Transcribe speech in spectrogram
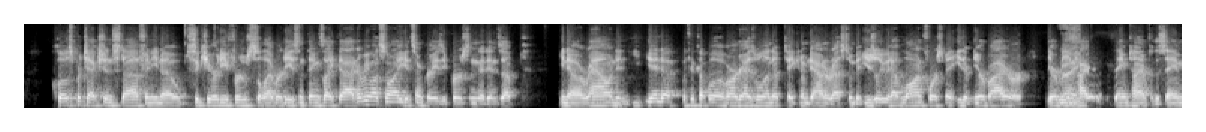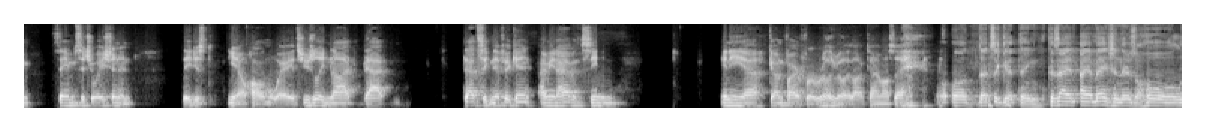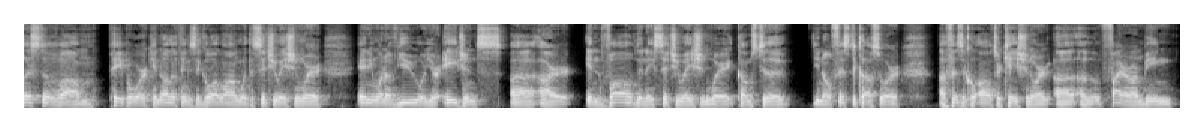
close protection stuff and you know security for celebrities and things like that. And every once in a while, you get some crazy person that ends up you know around, and you end up with a couple of our guys. will end up taking them down, arrest them. But usually, we have law enforcement either nearby or they're being right. hired at the same time for the same same situation, and they just you know haul them away. It's usually not that that significant. I mean, I haven't seen any uh, gunfire for a really, really long time. I'll say. well, that's a good thing because I, I imagine there's a whole list of um, paperwork and other things that go along with the situation where any one of you or your agents uh, are involved in a situation where it comes to you know fisticuffs or a physical altercation or uh, a firearm being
